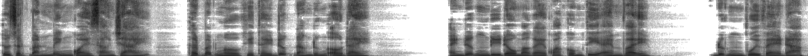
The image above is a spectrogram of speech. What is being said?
Tôi giật bắn mình quay sang trái Thật bất ngờ khi thấy Đức đang đứng ở đây. Anh Đức đi đâu mà ghé qua công ty em vậy? Đức vui vẻ đáp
